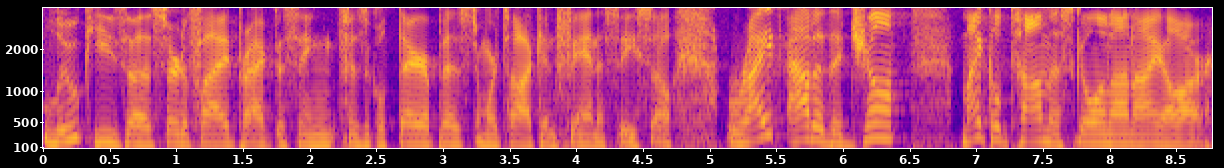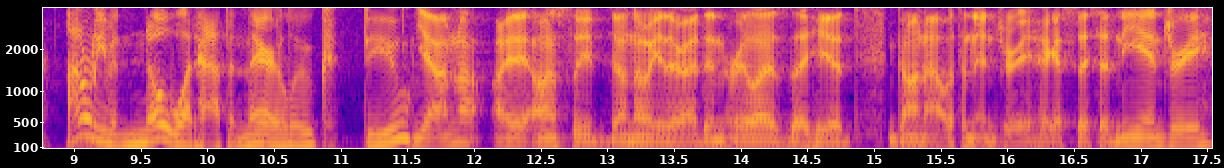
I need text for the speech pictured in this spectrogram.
Luke, he's a certified practicing physical therapist, and we're talking fantasy. So, right out of the jump, Michael Thomas going on IR. I don't even know what happened there, Luke. Do you? Yeah, I'm not. I honestly don't know either. I didn't realize that he had gone out with an injury. I guess they said knee injury.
